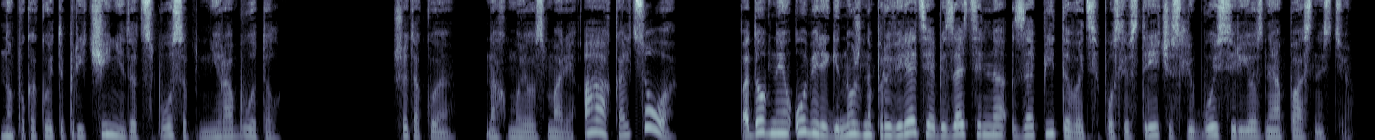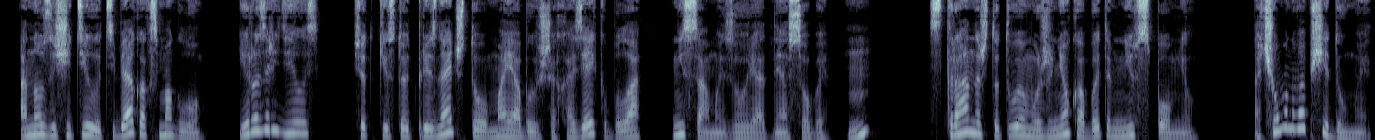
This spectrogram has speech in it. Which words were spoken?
Но по какой-то причине этот способ не работал. «Что такое?» — нахмурилась Марья. «Ах, кольцо!» Подобные обереги нужно проверять и обязательно запитывать после встречи с любой серьезной опасностью. Оно защитило тебя как смогло, и разрядилась. Все-таки стоит признать, что моя бывшая хозяйка была не самой заурядной особой. М? Странно, что твой муженек об этом не вспомнил. О чем он вообще думает?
